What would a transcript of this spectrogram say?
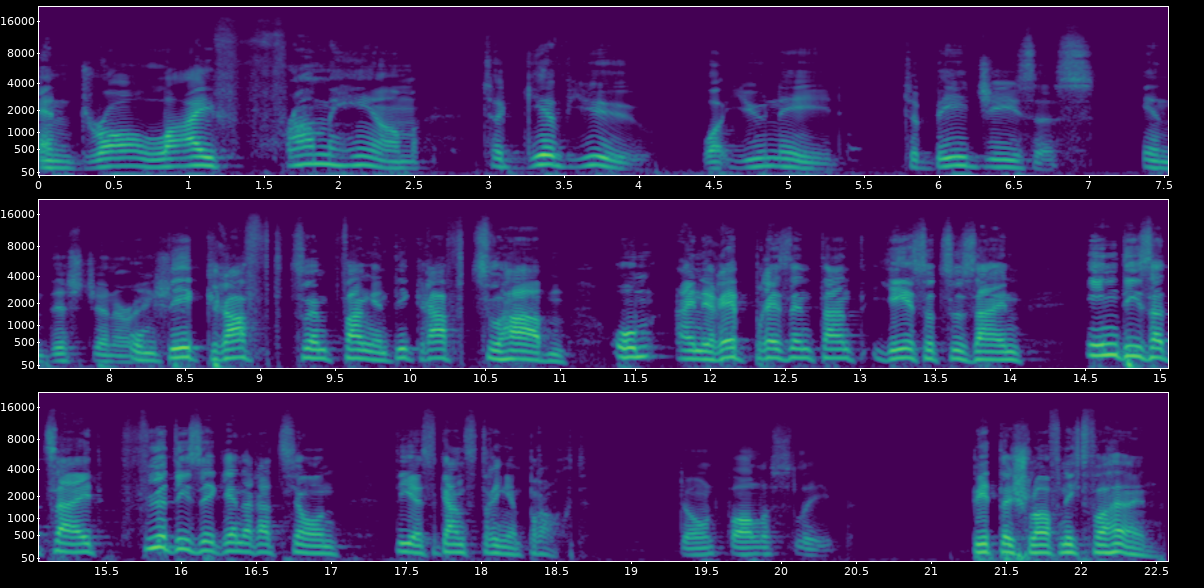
and draw life from Him to give you what you need to be Jesus in this Um generation. die Kraft zu empfangen, die Kraft zu haben, um ein Repräsentant Jesu zu sein in dieser Zeit für diese Generation, die es ganz dringend braucht. Don't fall asleep Bitte schlaf nicht vorher ein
